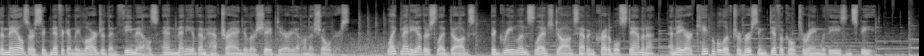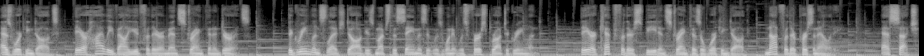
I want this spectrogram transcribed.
The males are significantly larger than females and many of them have triangular shaped area on the shoulders. Like many other sled dogs, the Greenland sledge dogs have incredible stamina, and they are capable of traversing difficult terrain with ease and speed. As working dogs, they are highly valued for their immense strength and endurance. The Greenland sledge dog is much the same as it was when it was first brought to Greenland. They are kept for their speed and strength as a working dog, not for their personality. As such,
